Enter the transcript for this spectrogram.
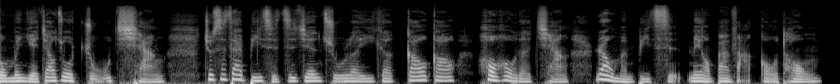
我们也叫做筑墙，就是在彼此之间筑了一个高高厚厚的墙，让我们彼此没有办法沟通。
